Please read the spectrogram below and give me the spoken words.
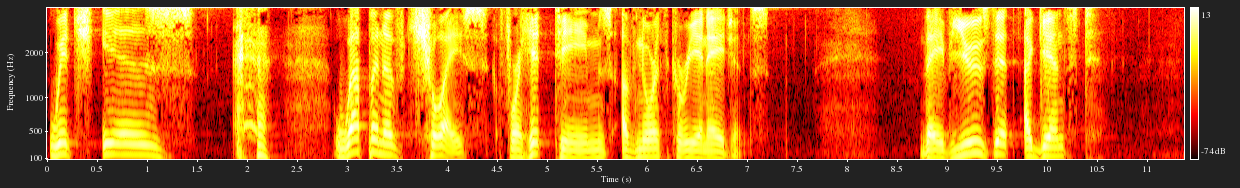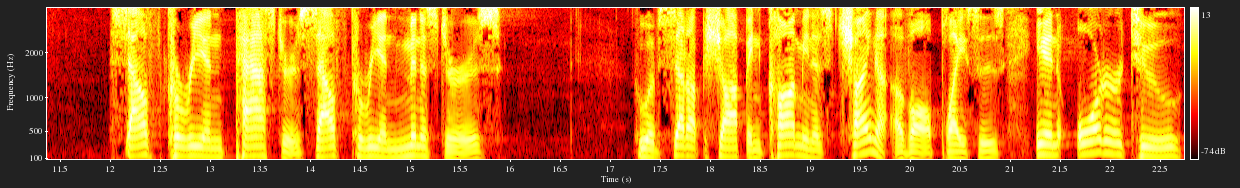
which is weapon of choice for hit teams of North Korean agents. They've used it against South Korean pastors, South Korean ministers who have set up shop in communist China, of all places, in order to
